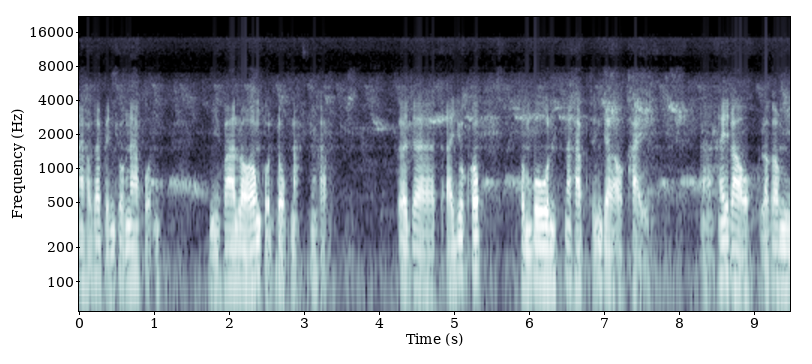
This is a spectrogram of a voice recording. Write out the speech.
นะครับ ถ้าเป็นช่วงหน้าฝน มีฟ้าร้องฝนตกหนักนะครับ ก็จะอายุครบสมบูรณ์นะครับ ถึงจะออกไข่ให้เราแล้วก็มี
